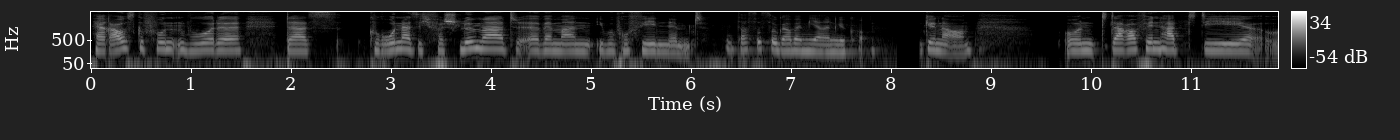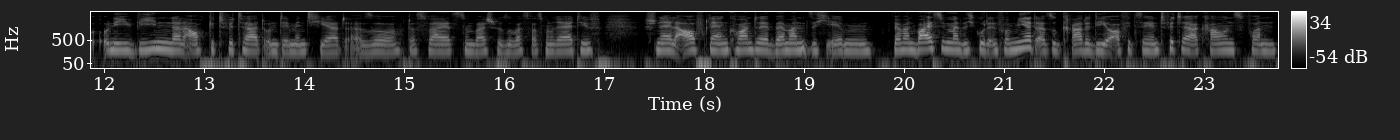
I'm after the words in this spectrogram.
herausgefunden wurde, dass Corona sich verschlimmert, äh, wenn man Ibuprofen nimmt. Das ist sogar bei mir angekommen. Genau. Und daraufhin hat die Uni Wien dann auch getwittert und dementiert. Also das war jetzt zum Beispiel sowas, was man relativ schnell aufklären konnte, wenn man sich eben, wenn man weiß, wie man sich gut informiert. Also gerade die offiziellen Twitter-Accounts von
